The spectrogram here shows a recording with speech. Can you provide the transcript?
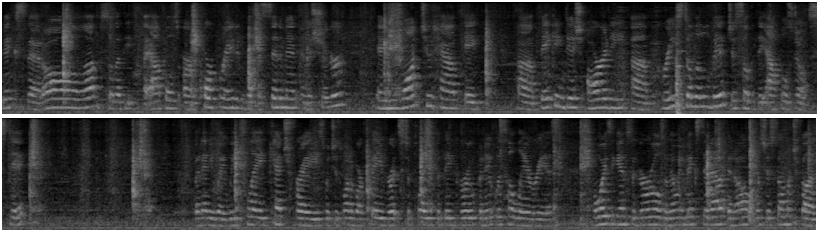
Mix that all up so that the apples are incorporated with the cinnamon and the sugar. And you want to have a uh, baking dish already um, greased a little bit just so that the apples don't stick. But anyway, we played catchphrase, which is one of our favorites to play with the big group, and it was hilarious. Boys against the girls, and then we mixed it up, and oh, it was just so much fun.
